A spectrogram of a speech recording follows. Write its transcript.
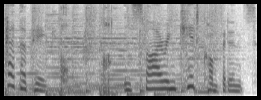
Peppa Pig, inspiring kid confidence.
